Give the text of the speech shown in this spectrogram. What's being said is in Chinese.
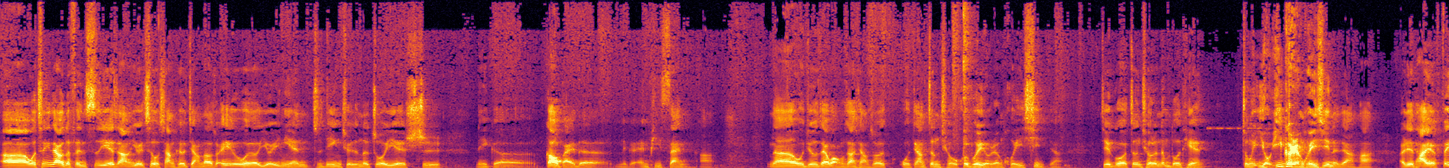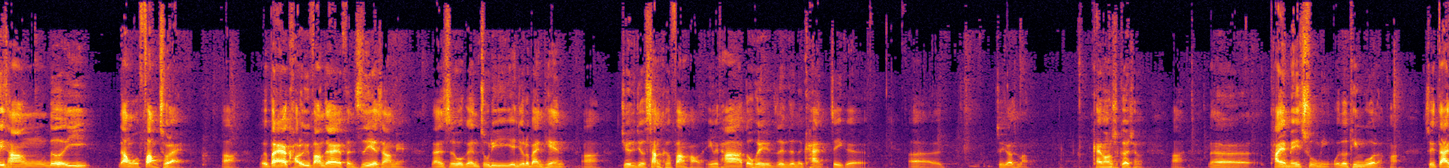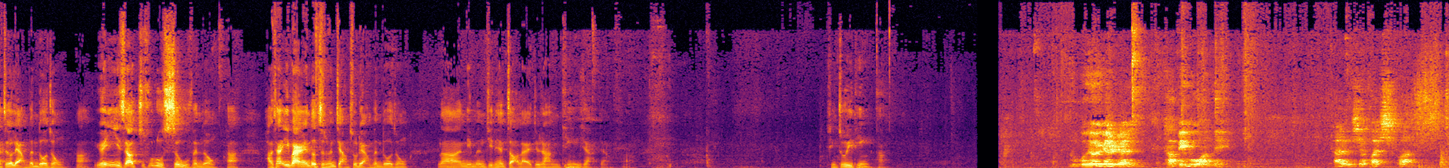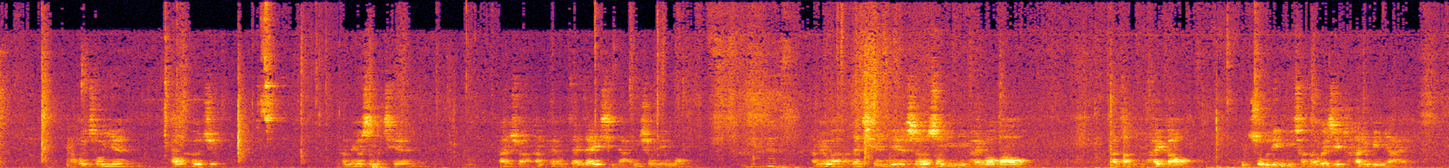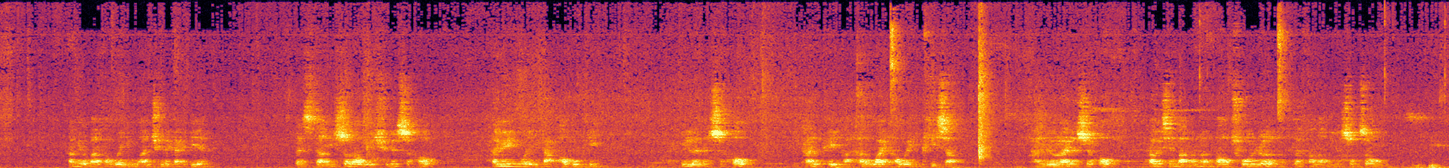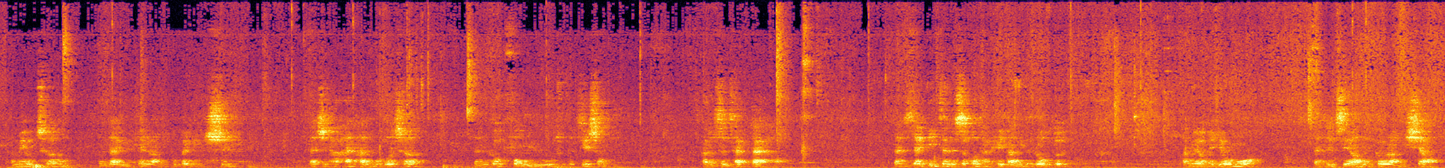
呃，我曾经在我的粉丝页上有一次我上课讲到说，哎，我有一年指定学生的作业是那个告白的那个 MP 三啊，那我就在网络上想说，我这样征求会不会有人回信？这样，结果征求了那么多天，终于有一个人回信了，这样哈，而且他也非常乐意让我放出来啊。我本来考虑放在粉丝页上面，但是我跟助理研究了半天啊。觉得就上课放好了，因为他都会认真的看这个，呃，这叫什么？开放式课程啊，那他也没出名，我都听过了啊，所以大概只有两分多钟啊，原意是要录入十五分钟啊，好像一般人都只能讲出两分多钟，那你们今天找来就让你听一下这样啊，请注意听啊。如果有一个人，他并不完美。他有一些坏习惯，他会抽烟，他会喝酒，他没有什么钱，他很喜欢和朋友宅在一起打英雄联盟，他没有办法在情人节的时候送你名牌包包，他长得不太高，说不定你一穿高跟鞋他就比你矮，他没有办法为你完全的改变，但是当你受到委屈的时候，他愿意为你打抱不平。你冷的时候，他可以把他的外套为你披上；寒流来的时候，他会先把暖暖包搓热了，再放到你的手中。他没有车，能在雨天让你不被淋湿，但是他和他的摩托车能够风雨无阻的接送你。他的身材不太好，但是在地震的时候，他可以当你的肉盾。他没有很幽默，但是只要能够让你笑。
